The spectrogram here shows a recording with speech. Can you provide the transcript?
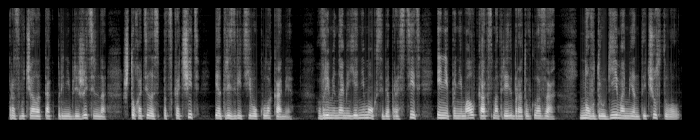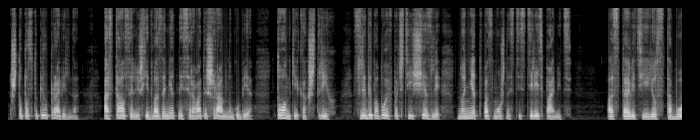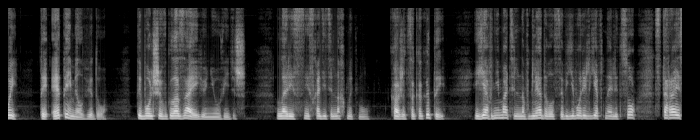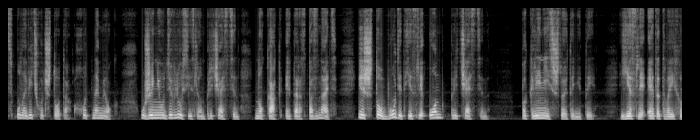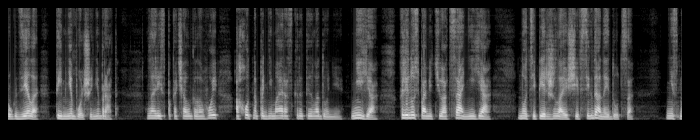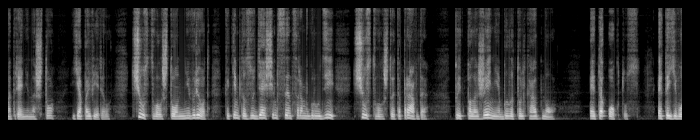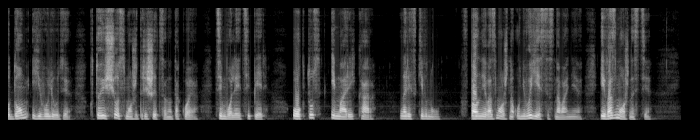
Прозвучало так пренебрежительно, что хотелось подскочить и отрезвить его кулаками. Временами я не мог себя простить и не понимал, как смотреть брату в глаза, но в другие моменты чувствовал, что поступил правильно. Остался лишь едва заметный сероватый шрам на губе, тонкий, как штрих. Следы побоев почти исчезли, но нет возможности стереть память. Оставить ее с тобой? Ты это имел в виду? Ты больше в глаза ее не увидишь. Ларис снисходительно хмыкнул. «Кажется, как и ты». Я внимательно вглядывался в его рельефное лицо, стараясь уловить хоть что-то, хоть намек. Уже не удивлюсь, если он причастен, но как это распознать? И что будет, если он причастен? Поклянись, что это не ты. Если это твоих рук дело, ты мне больше не брат. Ларис покачал головой, охотно поднимая раскрытые ладони. Не я. Клянусь памятью отца, не я, но теперь желающие всегда найдутся. Несмотря ни на что, я поверил. Чувствовал, что он не врет, каким-то зудящим сенсором в груди, чувствовал, что это правда. Предположение было только одно. Это Октус. Это его дом и его люди. Кто еще сможет решиться на такое? Тем более теперь. Октус и Марий Кар. Ларис кивнул. Вполне возможно, у него есть основания и возможности.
